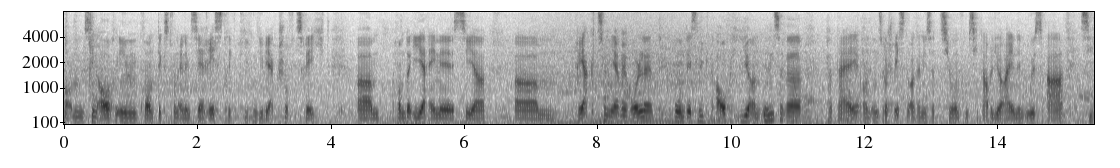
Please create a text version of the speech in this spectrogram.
haben, sind auch im Kontext von einem sehr restriktiven Gewerkschaftsrecht, ähm, haben da eher eine sehr ähm, reaktionäre Rolle und es liegt auch hier an unserer Partei, an unserer Schwesterorganisation vom CWI in den USA, sich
